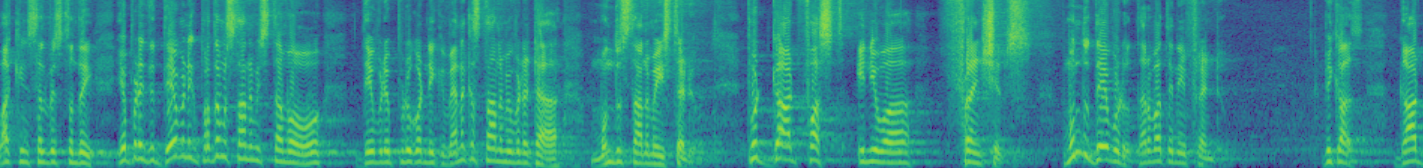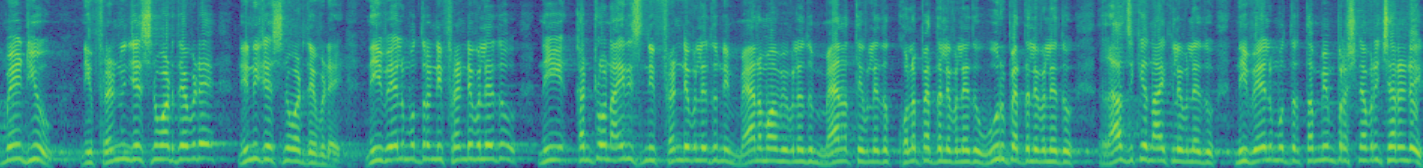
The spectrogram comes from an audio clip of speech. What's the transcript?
వాక్యం సెలవిస్తుంది. ఎప్పుడైతే దేవునికి ప్రథమ స్థానం ఇస్తామో దేవుడు ఎప్పుడు కూడా నీకు వెనక స్థానం ఇవ్వడట ముందు స్థానమే ఇస్తాడు. Put God first in your friendships ముందు దేవుడు తర్వాత నీ friend because God made you నీ ఫ్రెండ్ని చేసిన వాడు దేవుడే నిన్ను చేసిన వాడు దేవుడే. నీ వేలుముద్ర నీ ఫ్రెండ్ ఇవ్వలేదు నీ కంట్లో ఐరిస్ నీ ఫ్రెండ్ ఇవ్వలేదు నీ మేనమామ ఇవ్వలేదు మేనత్ ఇవ్వలేదు కుల పెద్దలు ఇవ్వలేదు ఊరు పెద్దలు ఇవ్వలేదు రాజకీయ నాయకులు ఇవ్వలేదు. నీ వేలుముద్ర తమ్మిం ప్రశ్న ఎవరిచ్చారండి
